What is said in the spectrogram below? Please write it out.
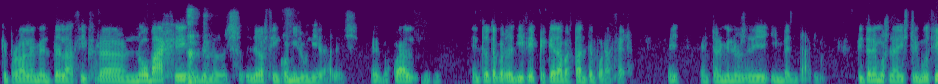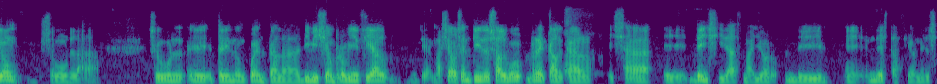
que probablemente la cifra no baje de, los, de las 5.000 unidades, ¿eh? lo cual, entre otras cosas, dice que queda bastante por hacer ¿eh? en términos de inventario. Aquí tenemos una distribución, según la, según, eh, teniendo en cuenta la división provincial, tiene demasiado sentido, salvo recalcar esa densidad mayor de, de, estaciones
